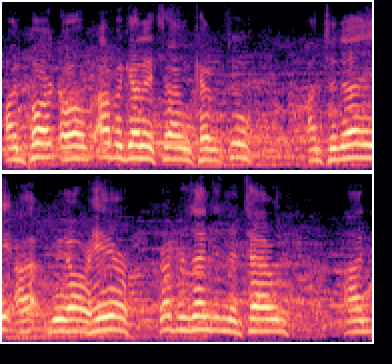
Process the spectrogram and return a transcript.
I'm part of Abergele Town Council and today uh, we are here representing the town and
